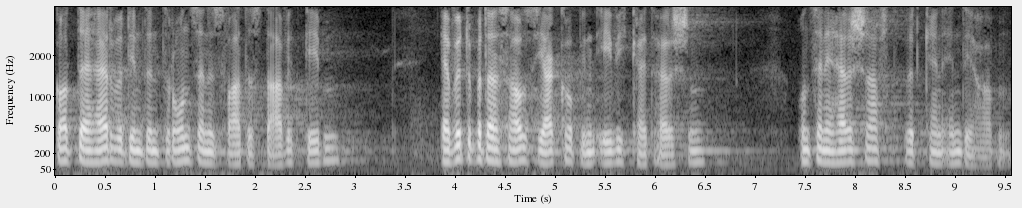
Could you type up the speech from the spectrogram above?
Gott der Herr wird ihm den Thron seines Vaters David geben. Er wird über das Haus Jakob in Ewigkeit herrschen und seine Herrschaft wird kein Ende haben.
